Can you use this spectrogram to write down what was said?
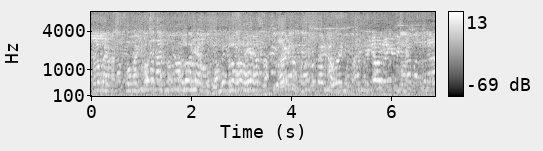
चलो भाई चलो आगे चलो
